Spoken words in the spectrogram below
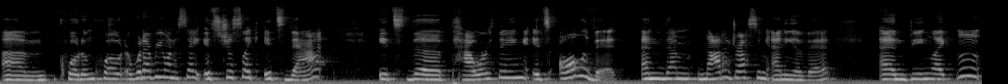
um, quote unquote, or whatever you want to say. It's just like, it's that. It's the power thing. It's all of it. And them not addressing any of it and being like, mm,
